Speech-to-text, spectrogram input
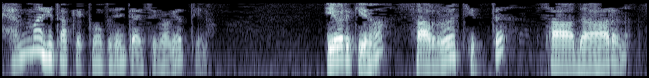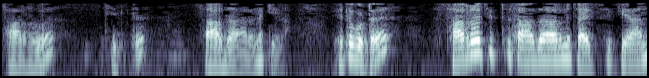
හැම හිතක් එක්කම උපදින චෛතසික වර්ගයක් තියෙනවා. ඒවට කියනවා සර්ව චිත්ත සාධාරණ සර්ව චිත්ත සාධාරණ කියලා. එතකොට සර්ව චිත්ත සාධාරණ චෛතසිකයන්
